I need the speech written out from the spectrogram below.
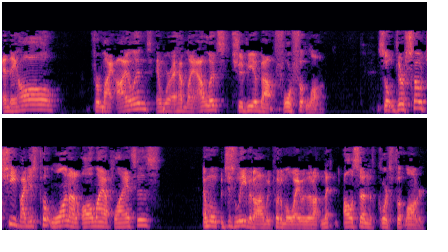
And they all, for my island and where I have my outlets, should be about four foot long. So they're so cheap. I just put one on all my appliances and we'll just leave it on. We put them away with it on. All of a sudden the cord's foot longer.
